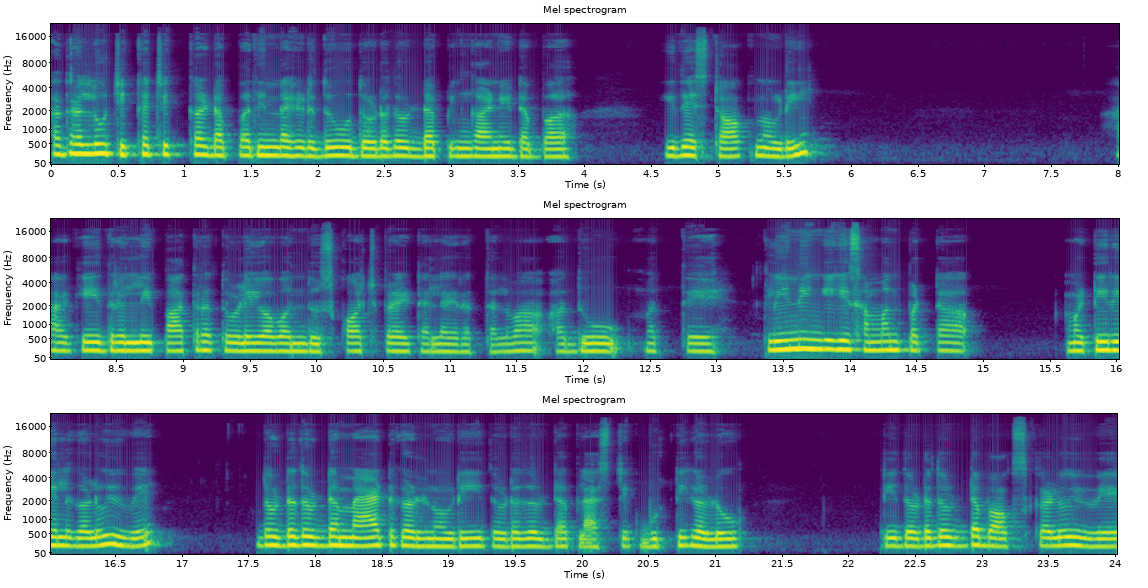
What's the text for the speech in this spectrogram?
ಅದರಲ್ಲೂ ಚಿಕ್ಕ ಚಿಕ್ಕ ಡಬ್ಬದಿಂದ ಹಿಡಿದು ದೊಡ್ಡ ದೊಡ್ಡ ಪಿಂಗಾಣಿ ಡಬ್ಬ ಇದೆ ಸ್ಟಾಕ್ ನೋಡಿ. ಹಾಗೆ ಇದರಲ್ಲಿ ಪಾತ್ರ ತೊಳೆಯುವ ಒಂದು ಸ್ಕಾಚ್ ಬ್ರೈಟ್ ಎಲ್ಲ ಇರುತ್ತಲ್ವ? ಅದು ಮತ್ತು ಕ್ಲೀನಿಂಗಿಗೆ ಸಂಬಂಧಪಟ್ಟ ಮಟೀರಿಯಲ್ಗಳು ಇವೆ. ದೊಡ್ಡ ದೊಡ್ಡ ಮ್ಯಾಟ್ಗಳು ನೋಡಿ, ದೊಡ್ಡ ದೊಡ್ಡ ಪ್ಲಾಸ್ಟಿಕ್ ಬುಟ್ಟಿಗಳು ಈ ದೊಡ್ಡ ದೊಡ್ಡ ಬಾಕ್ಸ್ಗಳು ಇವೆ.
